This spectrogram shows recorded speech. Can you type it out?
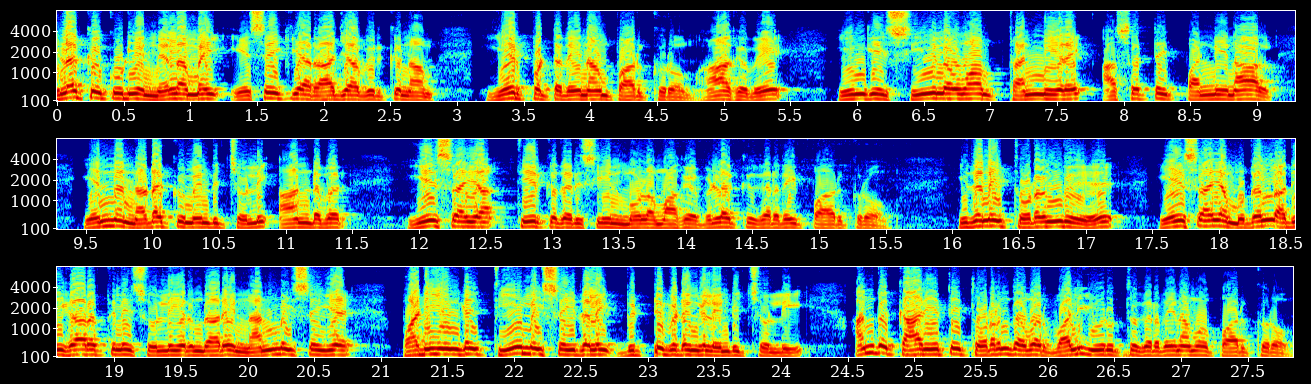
இழக்கக்கூடிய நிலைமை எசைக்கியா ராஜாவிற்கு நாம் ஏற்பட்டதை நாம் பார்க்கிறோம். ஆகவே இங்கே சீலவாம் தண்ணீரை அசட்டை பண்ணினால் என்ன நடக்கும் என்று சொல்லி ஆண்டவர் ஏசாயா தீர்க்கதரிசியின் மூலமாக விளக்குகிறதை பார்க்கிறோம். இதனைத் தொடர்ந்து ஏசாயா முதல் அதிகாரத்திலே சொல்லியிருந்தாரே நன்மை செய்ய படியுங்கள் தீமை செய்தலை விட்டுவிடுங்கள் என்று சொல்லி அந்த காரியத்தை தொடர்ந்து அவர் வலியுறுத்துகிறதை நாம் பார்க்கிறோம்.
